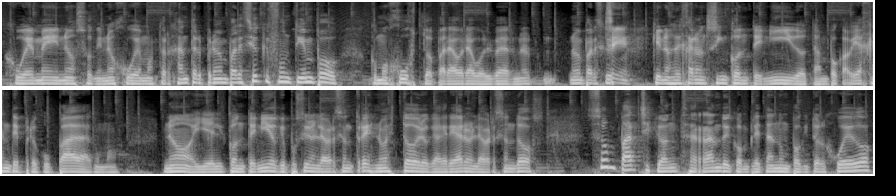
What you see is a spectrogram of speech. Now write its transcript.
jugué menos o que no jugué Monster Hunter, pero me pareció que fue un tiempo como justo para ahora volver. No, no me pareció Sí. que nos dejaron sin contenido tampoco, había gente preocupada como... no, y el contenido que pusieron en la versión 3 no es todo lo que agregaron en la versión 2. Son parches que van cerrando y completando un poquito el juego.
